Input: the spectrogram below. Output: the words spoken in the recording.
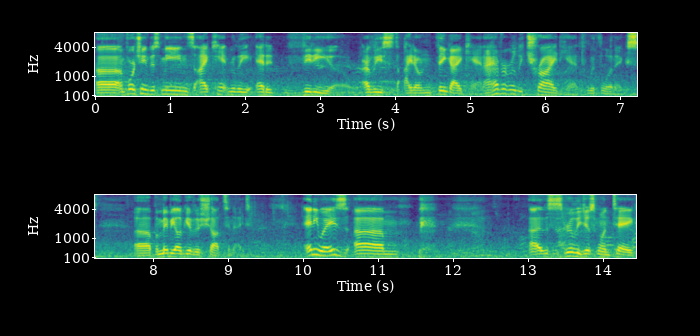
Uh, unfortunately, this means I can't really edit video. At least, I don't think I can. I haven't really tried yet with Linux. Uh, but maybe I'll give it a shot tonight. Anyways, um, uh, this is really just one take.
